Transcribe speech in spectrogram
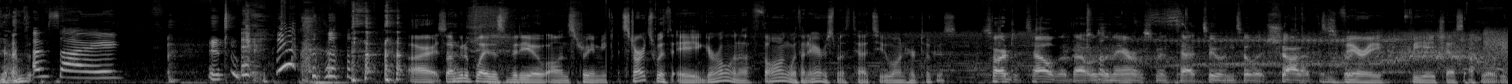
Yeah, I'm- I'm sorry. It's okay. All right, so I'm gonna play this video on stream. It starts with a girl in a thong with an Aerosmith tattoo on her tuchus. It's hard to tell that that was an Aerosmith tattoo until it shot at the It's screen. very VHS uploady.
